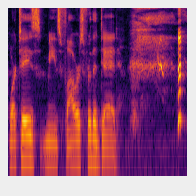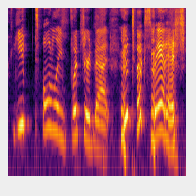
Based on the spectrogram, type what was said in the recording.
Portes means flowers for the dead. You totally butchered that. You took Spanish.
